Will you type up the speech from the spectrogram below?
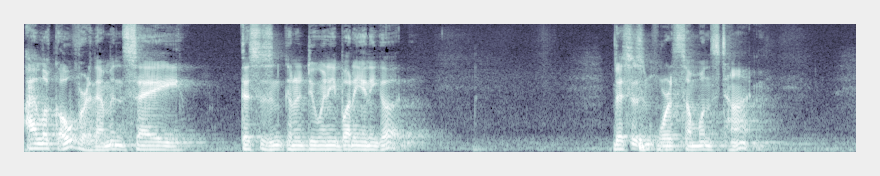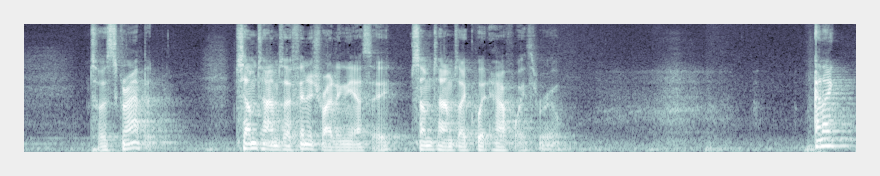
I look over them and say, this isn't going to do anybody any good. This isn't worth someone's time. So I scrap it. Sometimes I finish writing the essay, sometimes I quit halfway through. And I,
